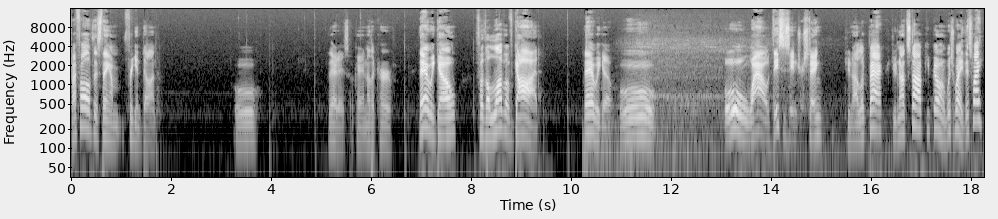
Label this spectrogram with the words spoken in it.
If I fall off this thing, I'm freaking done. Ooh. There it is. Okay, another curve. There we go. For the love of God. There we go. Ooh. Oh, wow. This is interesting. Do not look back. Do not stop. Keep going. Which way? This way?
